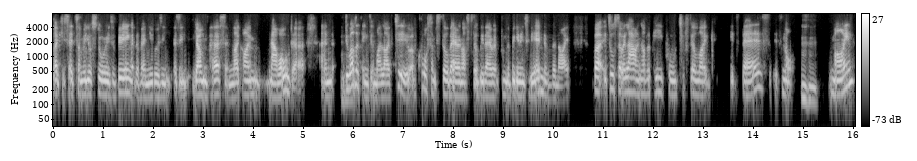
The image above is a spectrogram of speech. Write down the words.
like you said, some of your stories of being at the venue as a, as a young person, like I'm now older and do Mhm. other things in my life too. Of course, I'm still there and I'll still be there from the beginning to the end of the night. But it's also allowing other people to feel like it's theirs, it's not hmm mine.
